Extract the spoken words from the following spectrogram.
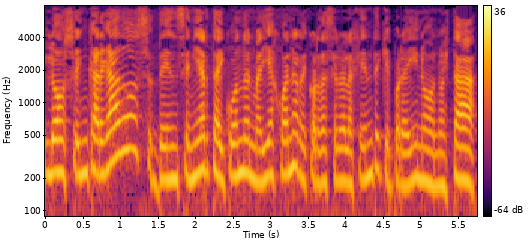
los encargados de enseñar taekwondo en María Juana, recordárselo a la gente que por ahí no, no está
